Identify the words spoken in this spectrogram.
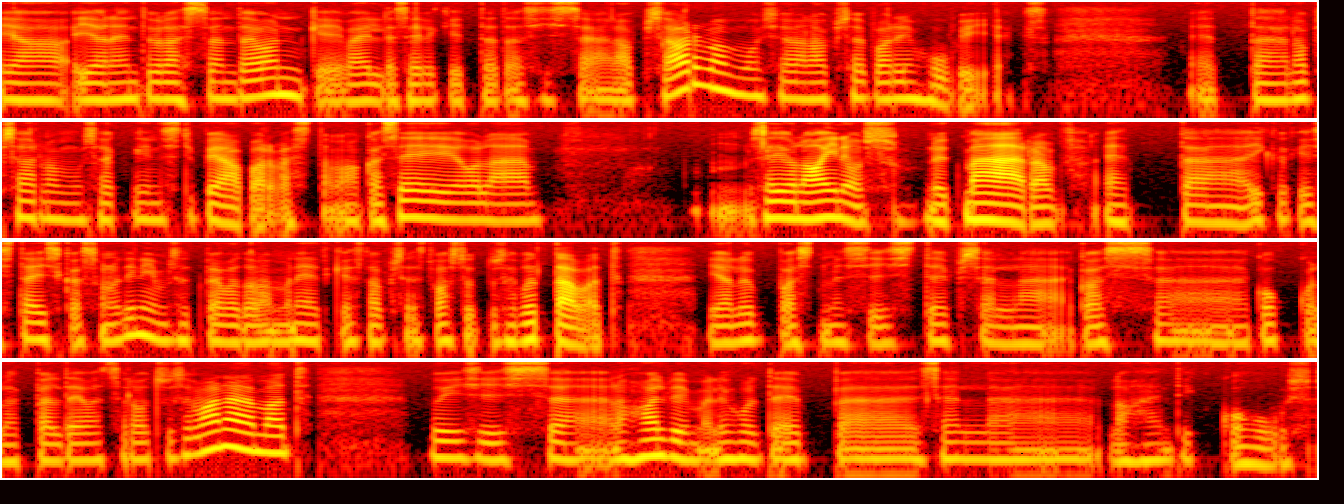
ja, ja nende ülesanne ongi välja selgitada siis see lapse arvamus ja lapse parim huvi, eks et äh, lapse arvamusega kindlasti peab arvestama, aga see ei ole, see ei ole ainus nüüd määrav, et äh, ikkagist täiskasvanud inimesed peavad olema need, kes lapse eest vastutuse võtavad ja lõppastmes siis teeb selle, kas äh, kokkuleppel teevad selle otsuse vanemad või siis noh, halvimal juhul teeb selle lahendi kohus.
